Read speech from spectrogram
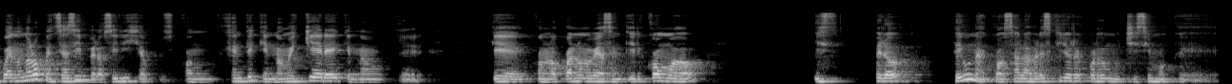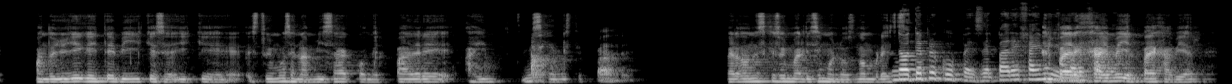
Bueno, no lo pensé así, pero sí dije, pues con gente que no me quiere, que no, que, que con lo cual no me voy a sentir cómodo. Y, pero digo una cosa, la verdad es que yo recuerdo muchísimo que cuando yo llegué y te vi que se, y que estuvimos en la misa con el padre, ay, ¿cómo se llama este padre? Perdón, es que soy malísimo en los nombres. No te preocupes, el padre Jaime. El, y el padre, Jaime y el padre Javier.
